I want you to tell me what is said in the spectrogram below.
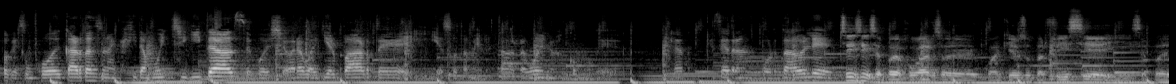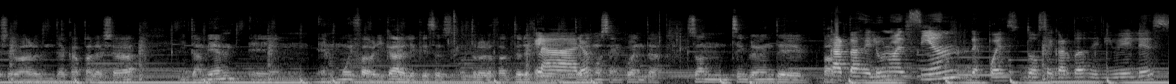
porque es un juego de cartas, es una cajita muy chiquita, se puede llevar a cualquier parte y eso también está re bueno, es como que, que sea transportable. Sí, sí, se puede jugar sobre cualquier superficie y se puede llevar de acá para allá y también em, es muy fabricable, que ese es otro de los factores que tenemos en cuenta. Son simplemente... Cartas del 1 al 100, después 12 cartas de niveles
